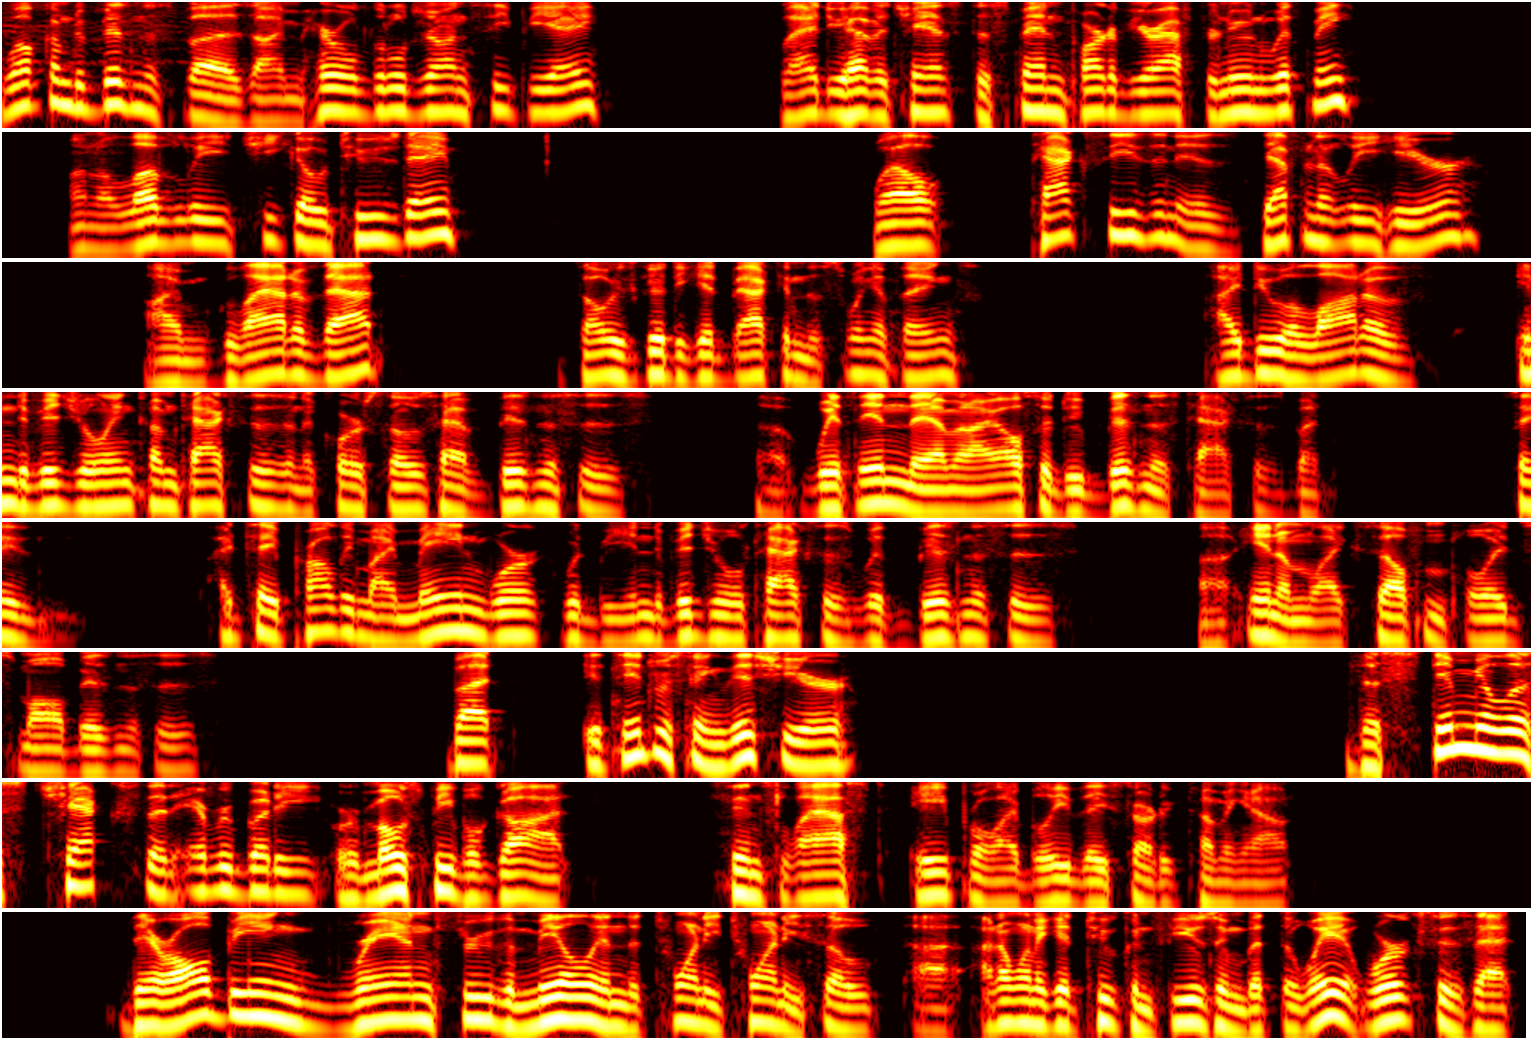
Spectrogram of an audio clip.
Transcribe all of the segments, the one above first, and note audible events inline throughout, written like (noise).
Welcome to Business Buzz. I'm Harold Littlejohn, CPA. Glad you have a chance to spend part of your afternoon with me on a lovely Chico Tuesday. Well, tax season is definitely here. I'm glad of that. It's always good to get back in the swing of things. I do a lot of individual income taxes, and of course, those have businesses uh, within them, and I also do business taxes, but say I'd say probably my main work would be individual taxes with businesses uh, in them, like self employed small businesses. But it's interesting this year, the stimulus checks that everybody or most people got since last April, I believe they started coming out they're all being ran through the mill in the 2020. So uh, I don't want to get too confusing, but the way it works is that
